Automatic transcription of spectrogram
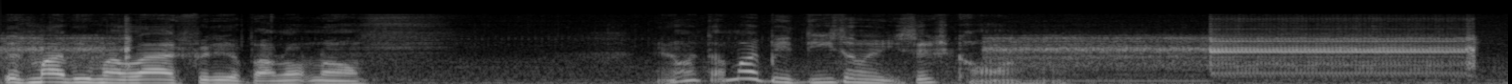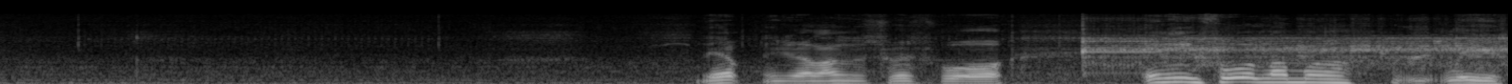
This might be my last video, but I don't know. You know what? That might be D76 calling. Yep, you got a switch for any full lumber lead.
